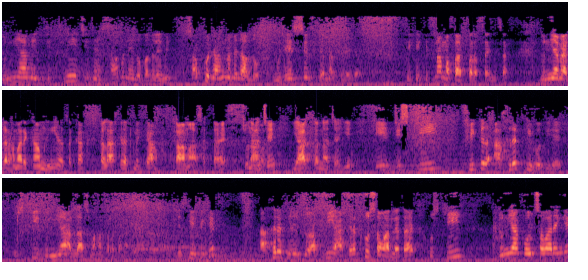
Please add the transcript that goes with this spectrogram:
دنیا میں جتنی چیزیں سب لے لو بدلے میں، سب کو جہنم میں ڈال دو، مجھے صرف جنت ملے گا دیکھیے کتنا مفاد پرست ہے انسان۔ دنیا میں اگر ہمارے کام نہیں آ سکا، کل آخرت میں کیا کام آ سکتا ہے؟ چنانچہ یاد کرنا چاہیے کہ جس کی فکر آخرت کی ہوتی ہے، اس کی دنیا اللہ سبحانہ تعالیٰ بنا دے۔ جس کی فکر آخرت جو اپنی آخرت کو سنوار لیتا ہے، اس کی دنیا کون سنواریں گے؟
